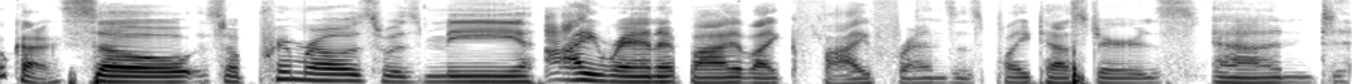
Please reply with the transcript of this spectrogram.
Okay. So so Primrose was me. I ran it by like five friends as playtesters, and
